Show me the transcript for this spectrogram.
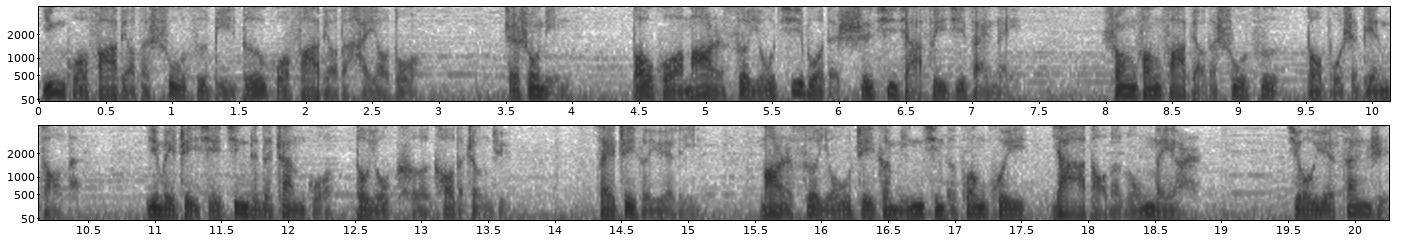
英国发表的数字比德国发表的还要多。这说明，包括马尔瑟尤击落的十七架飞机在内，双方发表的数字都不是编造的。因为这些惊人的战果都有可靠的证据，在这个月里，马尔瑟尤这颗明星的光辉压倒了隆美尔。九月三日，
